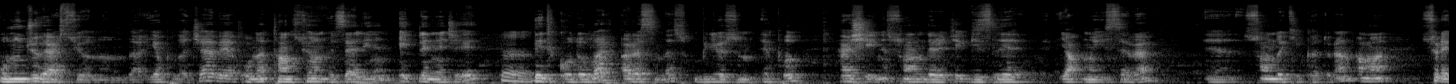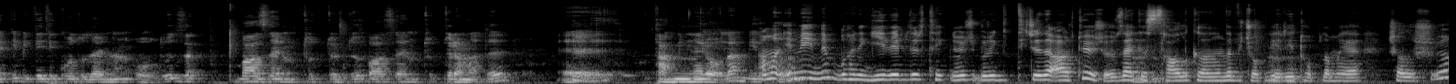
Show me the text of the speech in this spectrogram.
10. versiyonunda yapılacağı ve ona tansiyon özelliğinin ekleneceği dedikodular arasında biliyorsun Apple her şeyini son derece gizli yapmayı seven e, son dakika duran ama sürekli bir dedikodularının olduğu bazılarının tutturduğu bazılarının tutturamadığı e, tahminleri olan bir Ama konu. eminim bu hani giyilebilir teknoloji böyle gittikçe de artıyor şu. Özellikle sağlık alanında birçok veriyi toplamaya çalışıyor.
